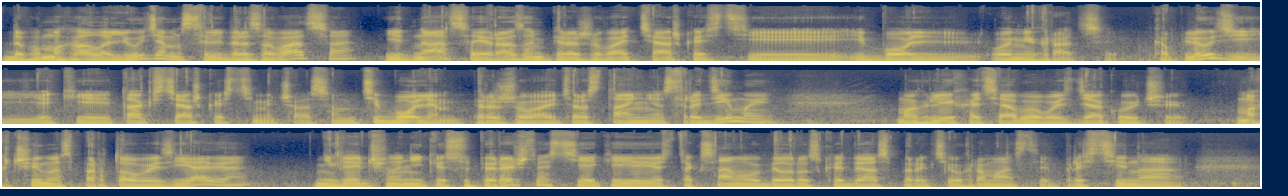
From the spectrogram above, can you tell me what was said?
дапамагала людзям салідарызавацца яднацца і разам перажываць цяжкасці і боль у эміграцыі. Каб людзі якія так з цяжкасцямі часам ці болем перажываюць расстанне з радзімай маглі хаця бы вось дзякуючы магчыма спартовай з'яве нягледзячы на нейкія супярэчнасці якія ёсць таксама ў беларускай дыаспары ці ў грамадстве прыйсці на на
